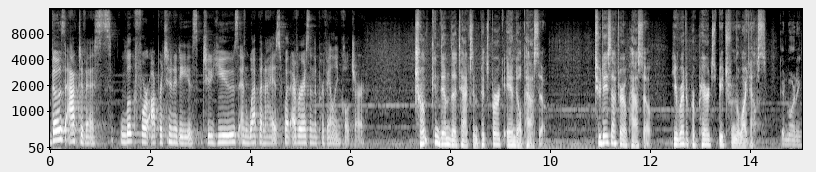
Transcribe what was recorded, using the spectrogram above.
those activists look for opportunities to use and weaponize whatever is in the prevailing culture. Trump condemned the attacks in Pittsburgh and El Paso. Two days after El Paso, he read a prepared speech from the White House. Good morning.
